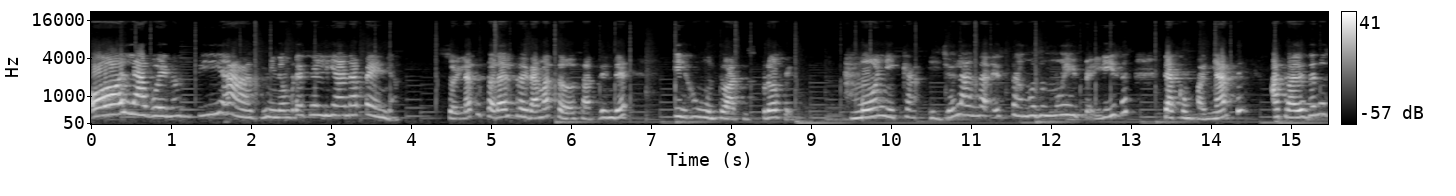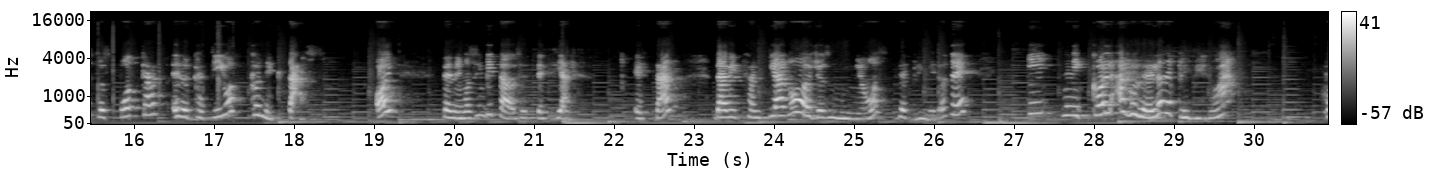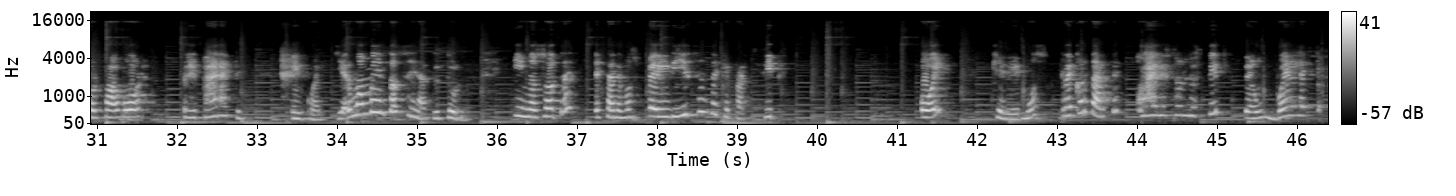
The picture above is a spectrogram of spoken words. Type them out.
Hola, buenos días. Mi nombre es Eliana Peña. Soy la tutora del programa Todos Aprender y junto a tus profes, Mónica y Yolanda, estamos muy felices de acompañarte a través de nuestros podcasts educativos conectados. Hoy tenemos invitados especiales. Están David Santiago Hoyos Muñoz de primero D y Nicole Agudelo de primero A. Por favor, prepárate. En cualquier momento será tu turno y nosotras estaremos felices de que participes. Hoy queremos recordarte cuáles son los tips de un buen lector.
